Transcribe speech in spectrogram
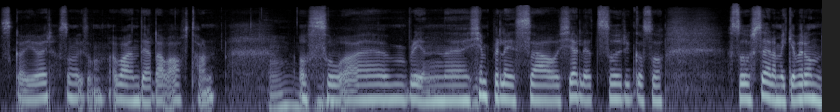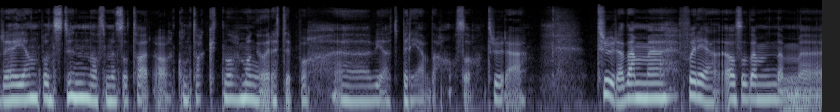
skal gjøre, som liksom var en del av avtalen. Og så eh, blir han kjempelei seg og kjærlighetssorg, og så, så ser de ikke hverandre igjen på en stund, altså, men så tar hun kontakt mange år etterpå uh, via et brev, da. Og så tror jeg tror jeg de eh, forener altså de, de, eh,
